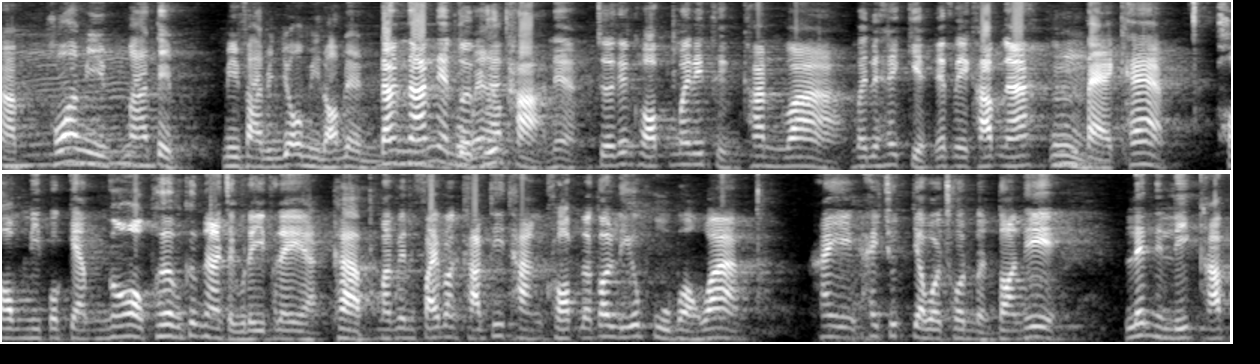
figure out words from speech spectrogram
ครับ เพราะว่ามีมาติบ มีฟาบินโยมีล็อบเลน ดังนั้นเนี่ยถูโดกยไหมพื้คนรับฐานเนี่ยเจอเกนครอปไม่ได้ถึงขั้นว่าไม่ได้ให้เกียรติ FA ครับนะ อืม แต่แค่พอมีโปรแกรมงอกเพิ่มขึ้นมาจากรีเพลย์อะครับ มันเป็นไฟต์บังคับที่ทางครอปแล้วก็ลิเวอร์พูลมองว่าให้ให้ชุดเยาวชนเหมือนตอนที่เล่นในลีกครับ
